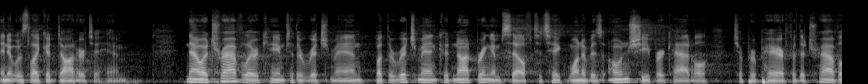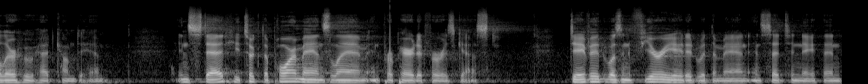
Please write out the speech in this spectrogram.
and it was like a daughter to him. Now a traveler came to the rich man, but the rich man could not bring himself to take one of his own sheep or cattle to prepare for the traveler who had come to him. Instead, he took the poor man's lamb and prepared it for his guest. David was infuriated with the man and said to Nathan,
